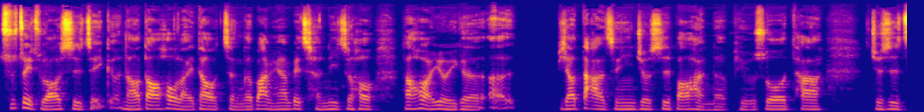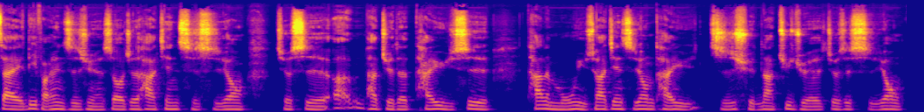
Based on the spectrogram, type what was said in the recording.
最最主要是这个，然后到后来到整个罢免案被成立之后，他后来又有一个呃比较大的争议，就是包含了比如说他。就是在立法院咨询的时候，就是他坚持使用，就是呃，他觉得台语是他的母语，所以他坚持用台语咨询，那拒绝就是使用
